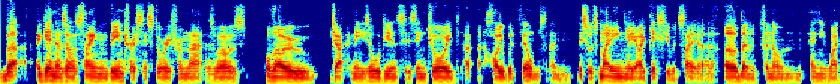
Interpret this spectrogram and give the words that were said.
But again, as I was saying, the interesting story from that, as well as although Japanese audiences enjoyed uh, uh, Hollywood films, and this was mainly, I guess you would say, a urban phenomenon anyway.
